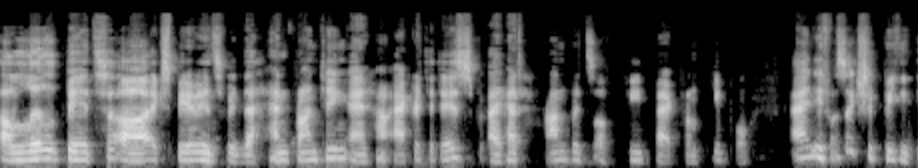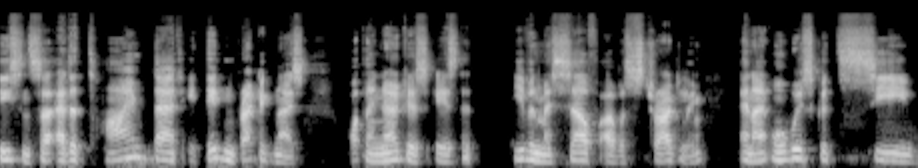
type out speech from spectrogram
a little bit uh, experience with the hand fronting and how accurate it is. I had hundreds of feedback from people, and it was actually pretty decent. So at the time that it didn't recognize, what I noticed is that even myself, I was struggling, and I always could see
